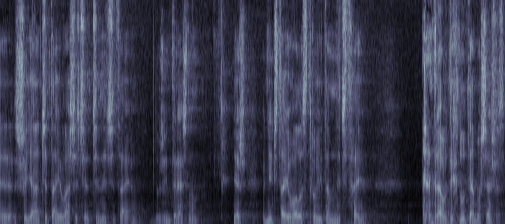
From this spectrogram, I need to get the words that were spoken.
е, що я читаю ваші чи, чи не читаю. Дуже інтересно. Я ж одні читаю голос, другі там не читаю. Треба вдихнути або ще щось.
